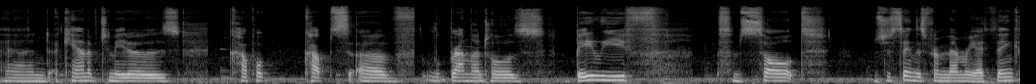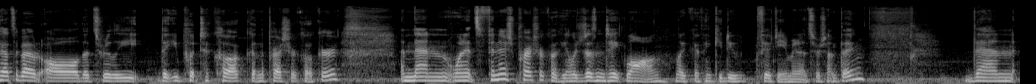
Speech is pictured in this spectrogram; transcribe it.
and a can of tomatoes, couple cups of brown lentils, bay leaf, some salt. I was just saying this from memory. I think that's about all that's really that you put to cook in the pressure cooker. And then when it's finished pressure cooking, which doesn't take long, like I think you do 15 minutes or something, then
